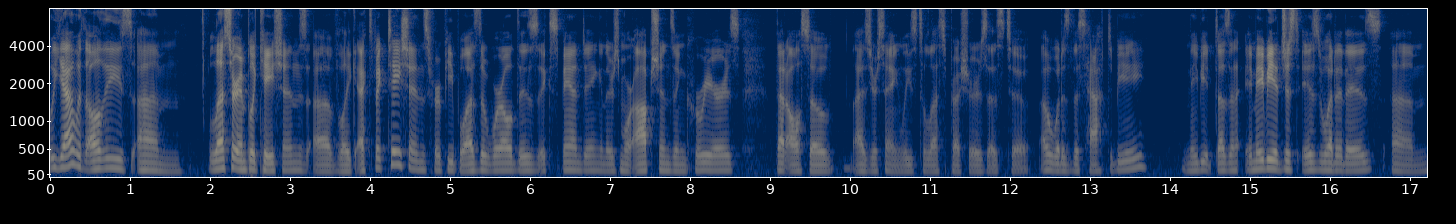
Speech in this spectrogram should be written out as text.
well yeah with all these um lesser implications of like expectations for people as the world is expanding and there's more options and careers that also as you're saying leads to less pressures as to oh what does this have to be? Maybe it doesn't maybe it just is what it is um,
